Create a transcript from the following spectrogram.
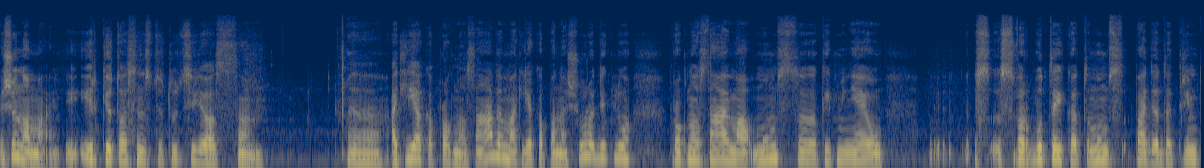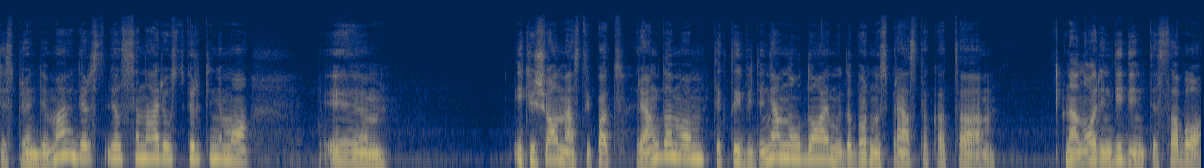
žinoma ir kitos institucijos atlieka prognozavimą, atlieka panašių rodiklių prognozavimą. Mums, kaip minėjau, svarbu tai, kad mums padeda priimti sprendimą dėl, dėl scenarijaus tvirtinimo. Iki šiol mes taip pat rengdamom tik tai vidiniam naudojimui, dabar nuspręsta, kad, na, norint didinti savo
